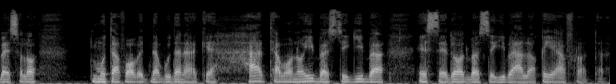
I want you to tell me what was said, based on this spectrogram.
به اصطلاح متفاوت نبودن که هر توانایی بستگی به استعداد بستگی به علاقه افراد داره؟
